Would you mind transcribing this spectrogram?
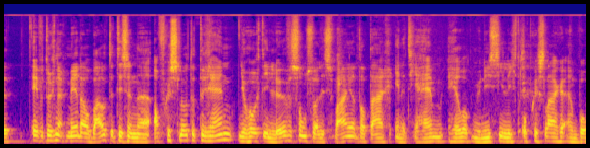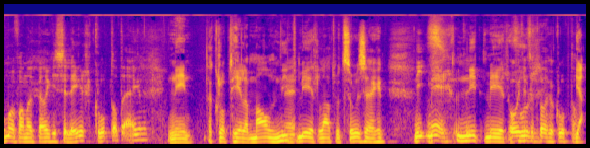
Uh, even terug naar Meerdal-Woud. Het is een uh, afgesloten terrein. Je hoort in Leuven soms wel eens waaien dat daar in het geheim heel wat munitie ligt opgeslagen en bommen van het Belgische leger. Klopt dat eigenlijk? Nee, dat klopt helemaal niet nee. meer, laten we het zo zeggen. Niet meer? Niet meer. Ooit Voor... het wel geklopt dan? Ja,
